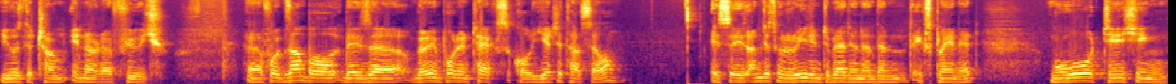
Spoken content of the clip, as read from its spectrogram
use the term inner refuge. Uh, for example, there's a very important text called Yetitasel. It says, I'm just going to read in Tibetan and then explain it. Ngo tenshin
